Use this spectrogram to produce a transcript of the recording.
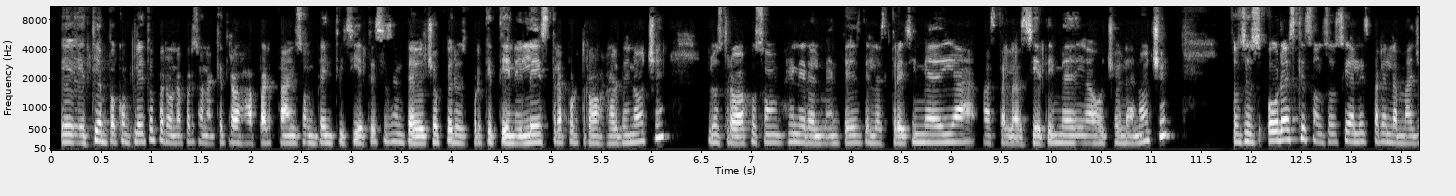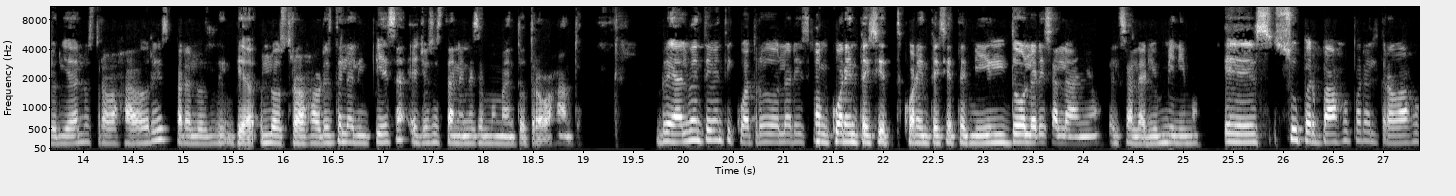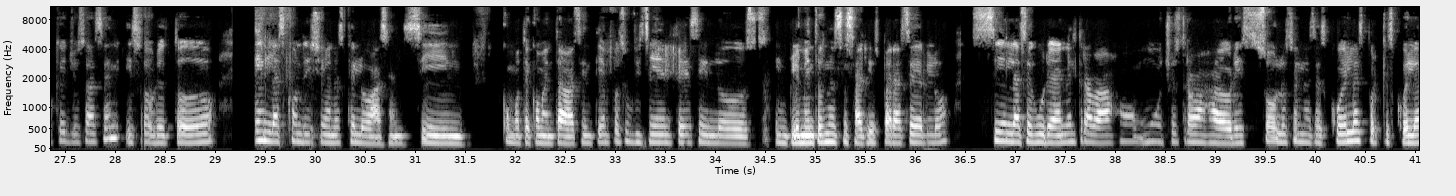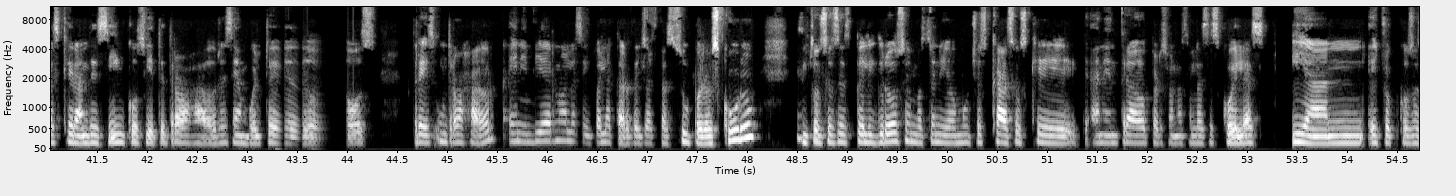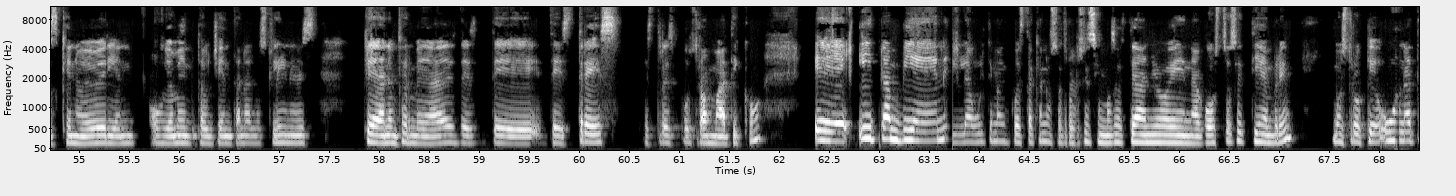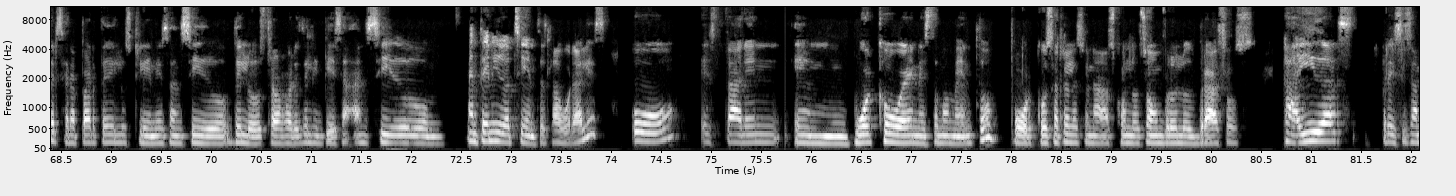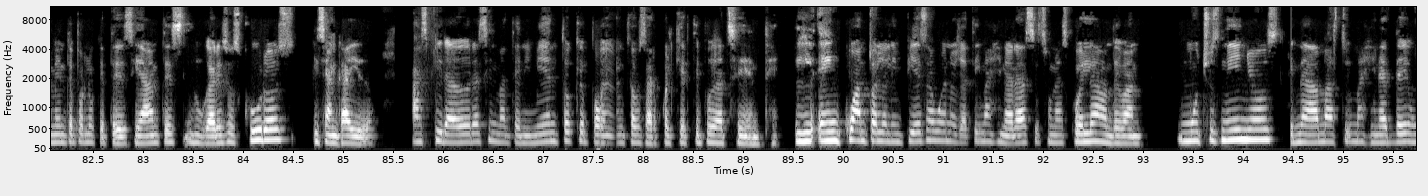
Eh, tiempo completo para una persona que trabaja part-time son 27.68, pero es porque tiene el extra por trabajar de noche. Los trabajos son generalmente desde las 3 y media hasta las 7 y media, 8 de la noche. Entonces, horas que son sociales para la mayoría de los trabajadores, para los, los trabajadores de la limpieza, ellos están en ese momento trabajando. Realmente 24 dólares son 47 mil dólares al año, el salario mínimo. Es súper bajo para el trabajo que ellos hacen y sobre todo en las condiciones que lo hacen, sin, como te comentaba, sin tiempo suficiente, sin los implementos necesarios para hacerlo, sin la seguridad en el trabajo, muchos trabajadores solos en las escuelas, porque escuelas que eran de cinco o siete trabajadores se han vuelto de dos, tres, un trabajador. En invierno a las 5 de la tarde ya está súper oscuro, entonces es peligroso. Hemos tenido muchos casos que han entrado personas a las escuelas y han hecho cosas que no deberían, obviamente ahuyentan a los cleaners, que dan enfermedades de, de, estrés, estrés postraumático. Eh, y también la última encuesta que nosotros hicimos este año en agosto-septiembre mostró que una tercera parte de los cleaners han sido, de los trabajadores de limpieza han sido, han tenido accidentes laborales o están en, en workover en este momento por cosas relacionadas con los hombros, los brazos, caídas, precisamente por lo que te decía antes, lugares oscuros y se han caído. Aspiradoras sin mantenimiento que pueden causar cualquier tipo de accidente. En cuanto a la limpieza, bueno, ya te imaginarás, es una escuela donde van muchos niños, nada más tú imagínate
